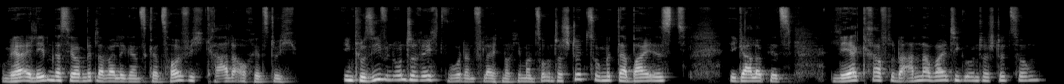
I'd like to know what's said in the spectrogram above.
Und wir erleben das ja mittlerweile ganz, ganz häufig, gerade auch jetzt durch inklusiven Unterricht, wo dann vielleicht noch jemand zur Unterstützung mit dabei ist, egal ob jetzt Lehrkraft oder anderweitige Unterstützung.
